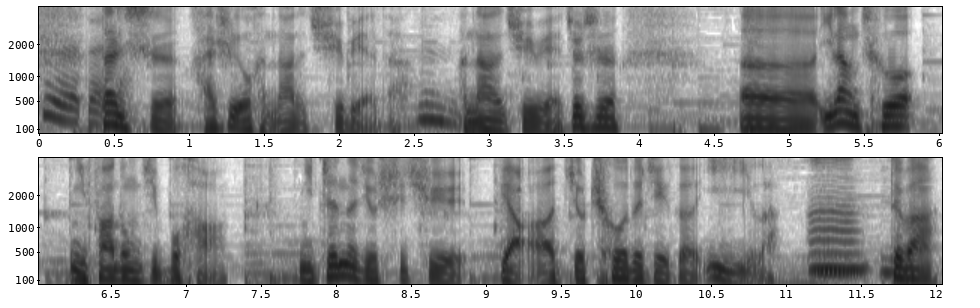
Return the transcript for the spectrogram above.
对对对，但是还是有很大的区别的，嗯，很大的区别，就是，呃，一辆车你发动机不好，你真的就失去表呃就车的这个意义了，嗯对吧？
